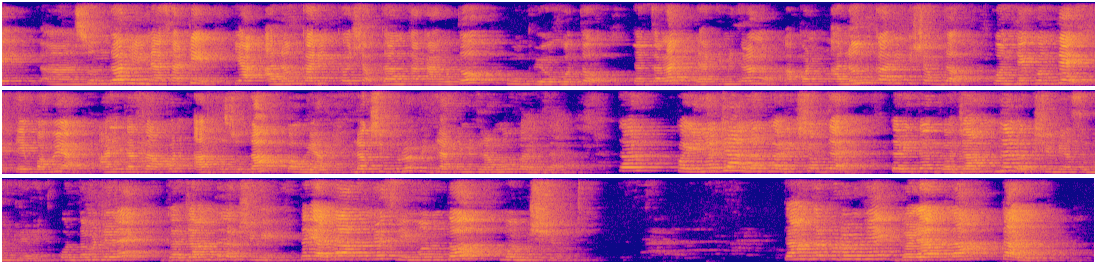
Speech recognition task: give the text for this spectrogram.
सुंदर लिहिण्यासाठी या अलंकारिक शब्दांचा काय होतो? उपयोग होतो. तर चला विद्यार्थी मित्रांनो आपण अलंकारिक शब्द कोणते कोणते ते पाहूया आणि त्याचा आपण अर्थसुद्धा पाहूया. लक्षपूर्वक विद्यार्थी मित्रांनो पाहायचा आहे. तर पहिलं जे अलंकारिक शब्द आहे तर इथं गजांत लक्ष्मी असं म्हटलेलं आहे. कोणतं म्हटलेलं आहे? गजांत लक्ष्मी. तर याचा अर्थ काय? श्रीमंत मनुष्य. त्यानंतर पुढे म्हणजे गळ्यातला ताई.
